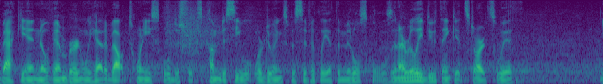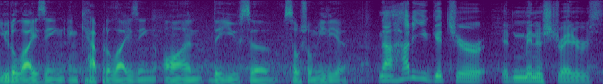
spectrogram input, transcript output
back in November and we had about 20 school districts come to see what we're doing specifically at the middle schools and I really do think it starts with utilizing and capitalizing on the use of social media. Now, how do you get your administrators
